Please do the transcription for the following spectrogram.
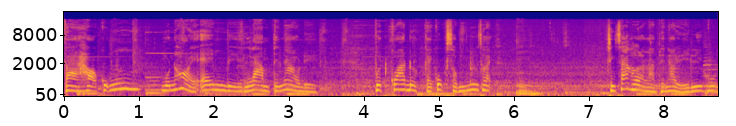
và họ cũng muốn hỏi em về làm thế nào để vượt qua được cái cuộc sống như vậy Ừ. chính xác hơn là làm thế nào để đi ly hôn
